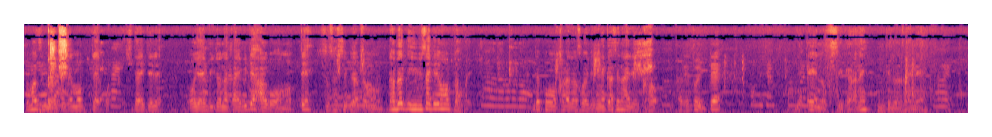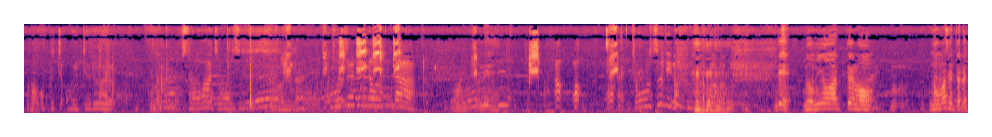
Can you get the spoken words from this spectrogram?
そうまず右手で持って、左手で親指と中指で顎を持って人差し指で頭を持ってなるべく指先で持った方がいい。あーなるほど。でこう体添えて寝かせないで顔立てといてで A の薬からね引いてくださいね。るはい。あお口置いてる。はい。今取りましたあー上手。上手だね。上手に飲んだもう一個ね。ああい。上手に飲んだ で飲み終わっても、飲ませたら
